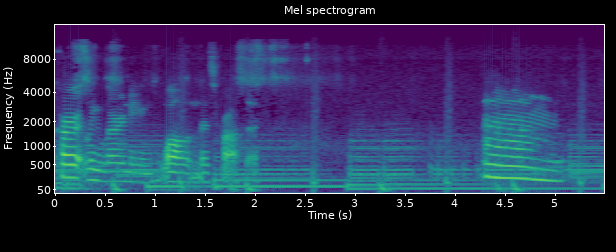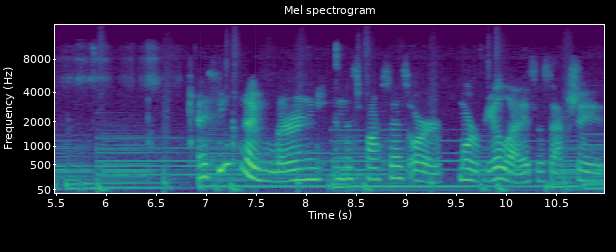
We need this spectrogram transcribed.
currently learning while in this process? Um, I think what I've learned in this process, or more realized, is actually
